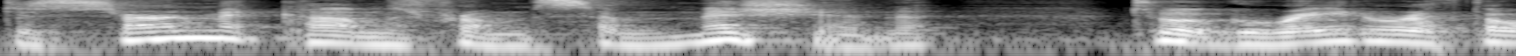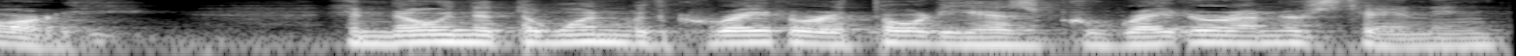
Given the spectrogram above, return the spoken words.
Discernment comes from submission to a greater authority and knowing that the one with greater authority has greater understanding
